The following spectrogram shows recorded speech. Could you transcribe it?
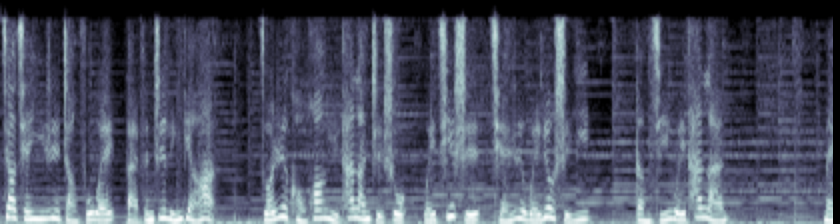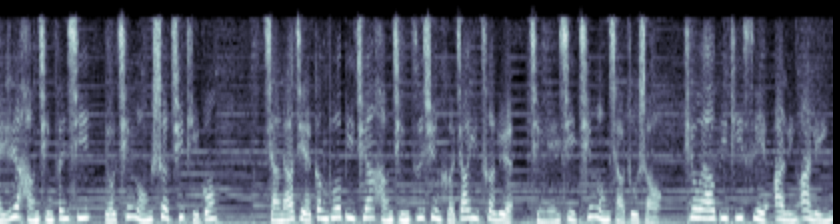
较前一日涨幅为百分之零点二。昨日恐慌与贪婪指数为七十，前日为六十一，等级为贪婪。每日行情分析由青龙社区提供。想了解更多币圈行情资讯和交易策略，请联系青龙小助手 QLBTC 二零二零。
